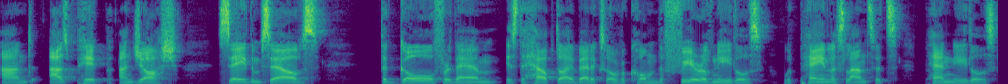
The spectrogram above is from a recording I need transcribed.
And as Pip and Josh say themselves, the goal for them is to help diabetics overcome the fear of needles with painless lancets, pen needles,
